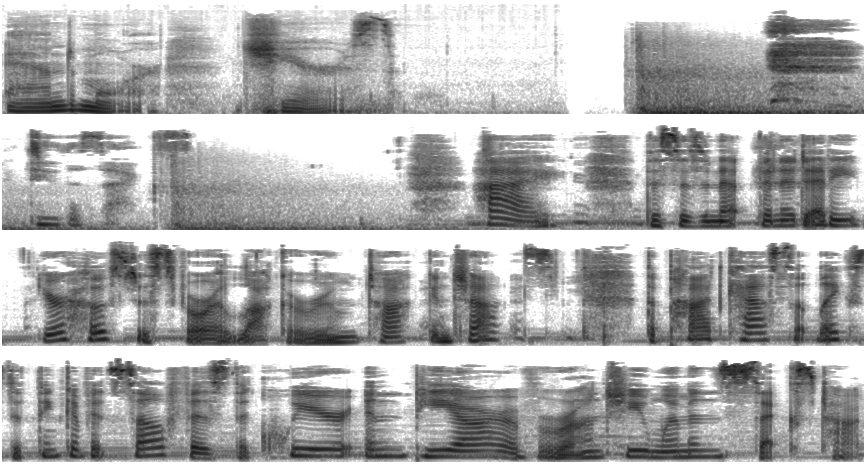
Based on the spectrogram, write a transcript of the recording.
and more. Cheers. Do the sex. Hi, this is Annette Benedetti, your hostess for Locker Room Talk and Shots, the podcast that likes to think of itself as the queer NPR of raunchy women's sex talk.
